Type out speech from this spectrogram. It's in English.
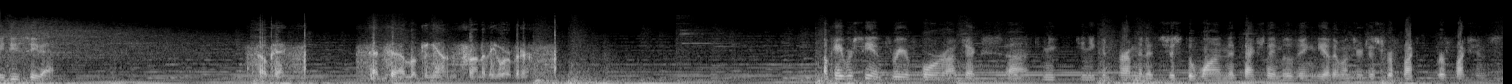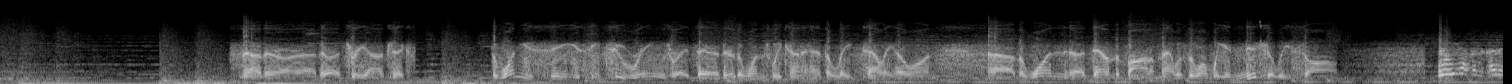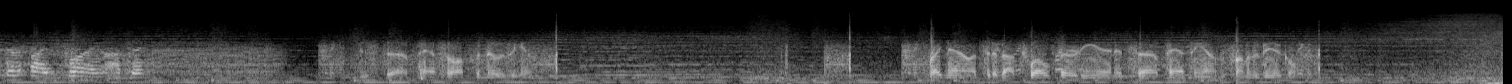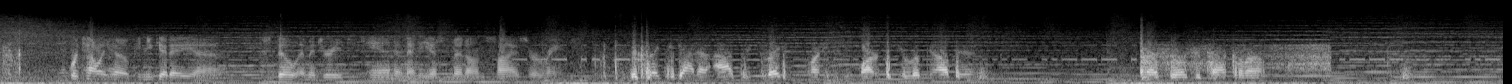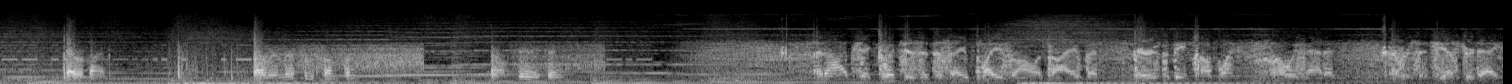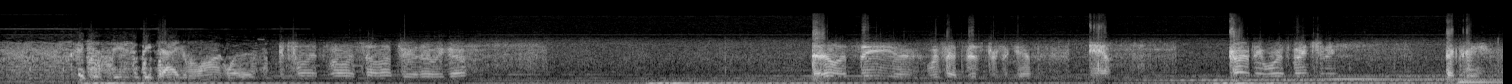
We do see that. Okay. That's uh, looking out in front of the orbiter. Okay, we're seeing three or four objects. Uh, can you can you confirm that it's just the one that's actually moving? The other ones are just reflect reflections. No, there are uh, there are three objects. The one you see, you see two rings right there. They're the ones we kind of had the late tally ho on. Uh, the one uh, down the bottom, that was the one we initially saw. Unidentified flying object. Just uh, pass off the nose again. Right now it's at about 1230 and it's uh, passing out in front of the vehicle. For Tally Ho, can you get a uh, still imagery if you can and any estimate on size or range? Looks like you got an object right in front of you, Mark. Can you look out there? Not sure what you're talking about. Never mind. Are we missing something? I don't see anything. An object which is at the same place all the time but appears to be tumbling. Well, we've had it ever since yesterday. It just seems to be tagging along with us. Flight four, still up here. There we go. Well, let's see. Uh, we've had visitors again. Yeah. Anything worth mentioning? Agree.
